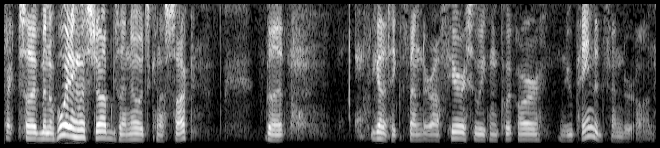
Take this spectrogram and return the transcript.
Alright, so I've been avoiding this job because I know it's going to suck, but we got to take the fender off here so we can put our new painted fender on.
